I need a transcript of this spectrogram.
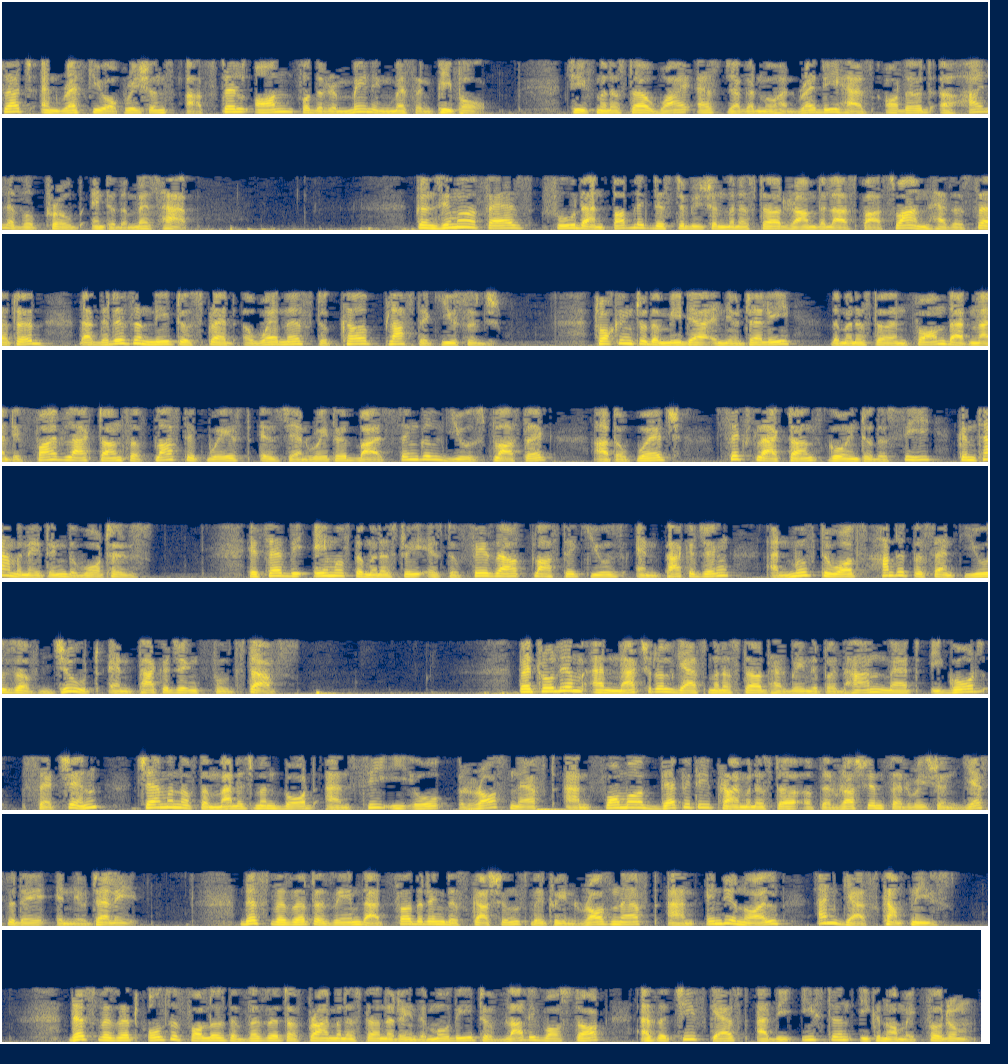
Search and rescue operations are still on for the remaining missing people. Chief Minister Y.S. Jaganmohan Reddy has ordered a high-level probe into the mishap. Consumer Affairs, Food and Public Distribution Minister Ramvilas Paswan has asserted that there is a need to spread awareness to curb plastic usage. Talking to the media in New Delhi, the minister informed that 95 lakh tons of plastic waste is generated by single-use plastic, out of which 6 lakh tons go into the sea, contaminating the waters. He said the aim of the ministry is to phase out plastic use in packaging and move towards 100% use of jute in packaging foodstuffs. Petroleum and Natural Gas Minister Dharmendra Pradhan met Igor Sechin, Chairman of the Management Board and CEO Rosneft and former Deputy Prime Minister of the Russian Federation yesterday in New Delhi. This visit is aimed at furthering discussions between Rosneft and Indian oil and gas companies. This visit also follows the visit of Prime Minister Narendra Modi to Vladivostok as a chief guest at the Eastern Economic Forum.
